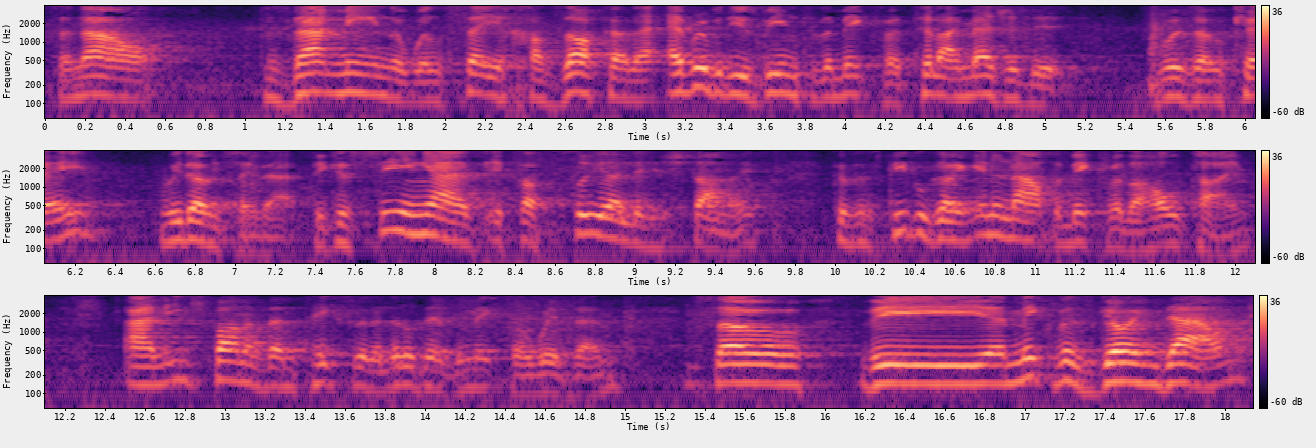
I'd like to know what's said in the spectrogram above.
So now, does that mean that we'll say chazaka that everybody who's been to the mikveh till I measured it was okay? We don't say that because seeing as it's asuya lishtanos, because there's people going in and out the mikveh the whole time, and each one of them takes with a little bit of the mikveh with them. So the uh, is going down,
